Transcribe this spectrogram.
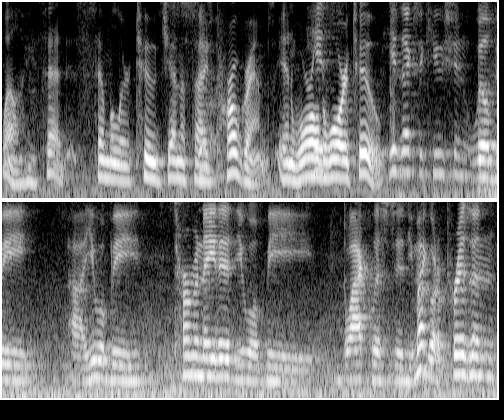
Well, he said similar to genocide Similar. programs in World His- War II. His execution will be, uh, you will be terminated, you will be blacklisted, you might go to prison.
